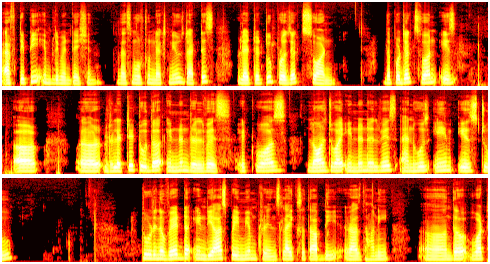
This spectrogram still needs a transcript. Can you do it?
FTP implementation. Let's move to next news that is related to Project Swarn The Project Swarn is uh, uh, related to the Indian Railways. It was launched by Indian Railways and whose aim is to to renovate the India's premium trains like Shatabdi, Rajdhani. Uh, the what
